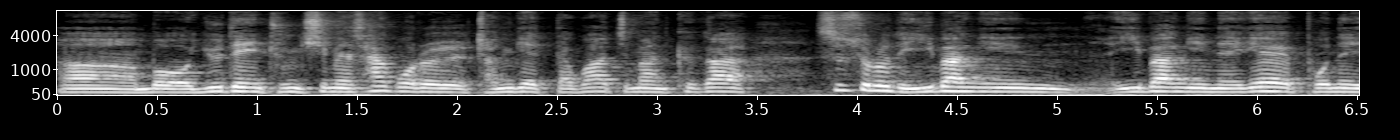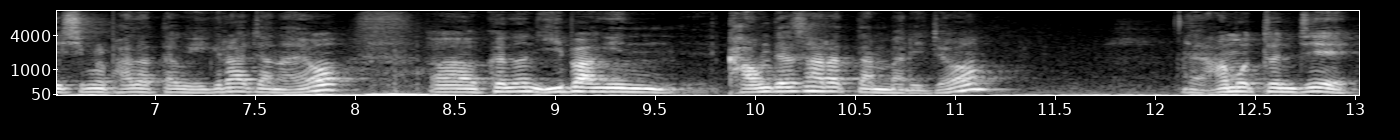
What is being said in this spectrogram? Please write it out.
어, 뭐 유대인 중심의 사고를 전개했다고 하지만 그가 스스로도 이방인 이방인에게 보내심을 받았다고 얘기를 하잖아요. 어, 그는 이방인 가운데 살았단 말이죠. 네, 아무튼지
